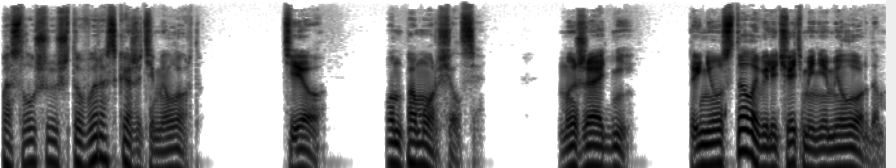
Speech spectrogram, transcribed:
«Послушаю, что вы расскажете, милорд». «Тео». Он поморщился. «Мы же одни. Ты не устала величать меня милордом?»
